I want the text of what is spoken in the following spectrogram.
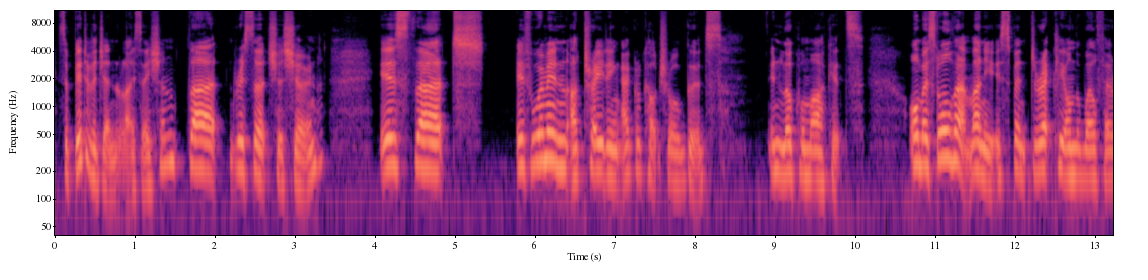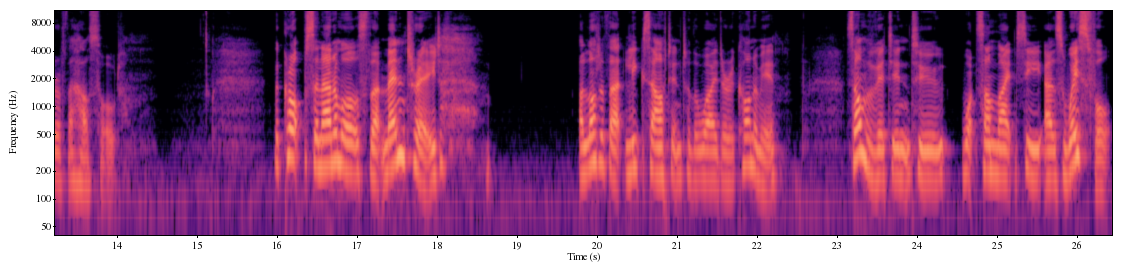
it's a bit of a generalization, that research has shown is that if women are trading agricultural goods in local markets, almost all that money is spent directly on the welfare of the household. The crops and animals that men trade, a lot of that leaks out into the wider economy some of it into what some might see as wasteful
